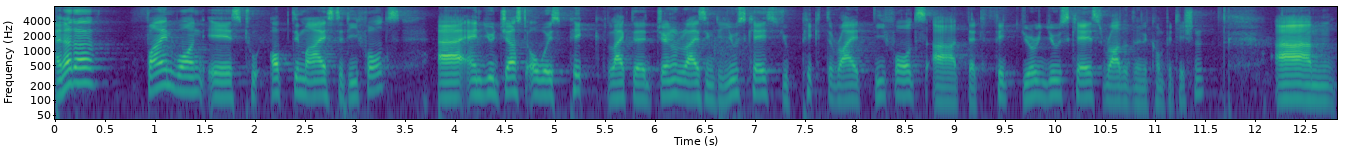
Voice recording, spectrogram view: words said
another Fine one is to optimize the defaults. Uh, and you just always pick, like the generalizing the use case, you pick the right defaults uh, that fit your use case rather than the competition. Um,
